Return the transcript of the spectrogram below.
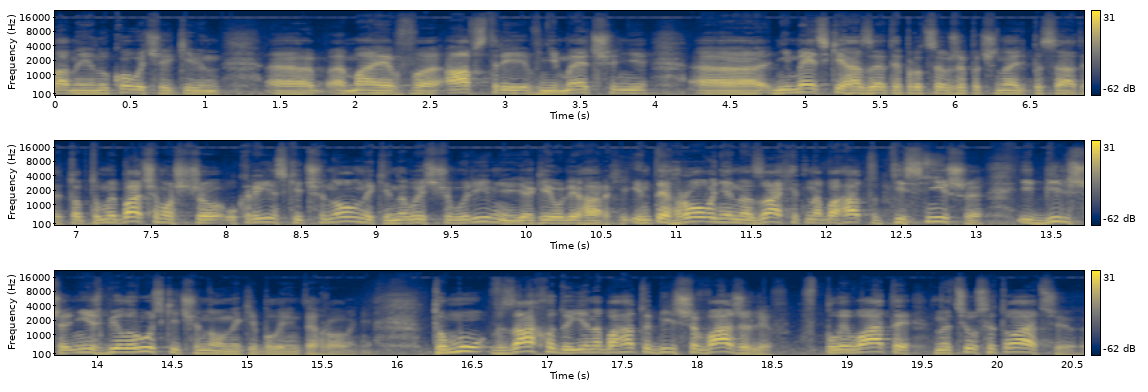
клану Януковича, які він має в Австрії, в Німеччині. Німецькі газети про це вже починають писати. Тобто, ми бачимо, що українські чиновники на вищому рівні, як і олігархи, інтегровані на захід набагато тісніше і більше, ніж білоруські чиновники були інтегровані. Тому в заходу є набагато більше важелів впливати на цю ситуацію.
